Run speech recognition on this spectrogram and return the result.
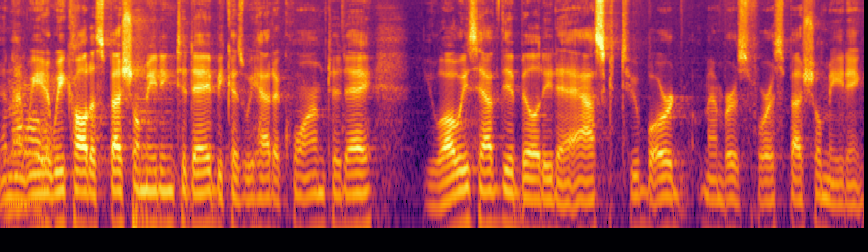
and Well, then we, we called a special meeting today because we had a quorum today. You always have the ability to ask two board members for a special meeting,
